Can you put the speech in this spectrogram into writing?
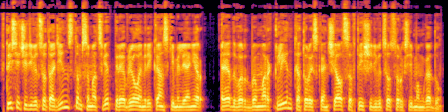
В 1911 самоцвет приобрел американский миллионер Эдвард Б. Марклин, который скончался в 1947 году.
